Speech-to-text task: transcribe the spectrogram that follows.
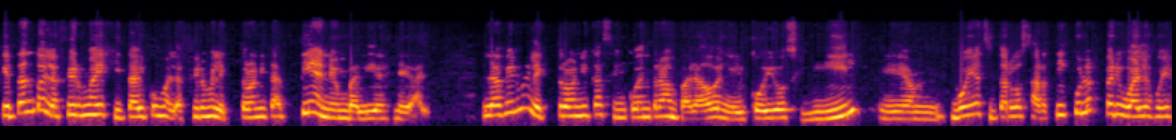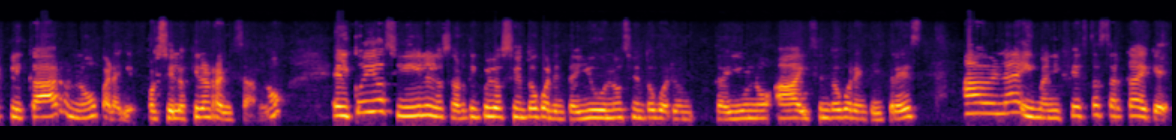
que tanto la firma digital como la firma electrónica tienen validez legal. La firma electrónica se encuentra amparado en el Código Civil. Eh, voy a citar los artículos, pero igual les voy a explicar, ¿no? Para que, por si los quieren revisar, ¿no? El Código Civil en los artículos 141, 141A y 143 habla y manifiesta acerca de que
